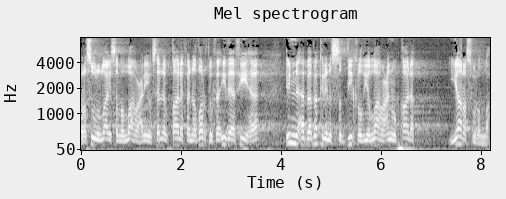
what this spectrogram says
رسول الله صلى الله عليه وسلم. قال فنظرت فإذا فيها إن أبا بكر الصديق رضي الله عنه قال يا رسول الله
